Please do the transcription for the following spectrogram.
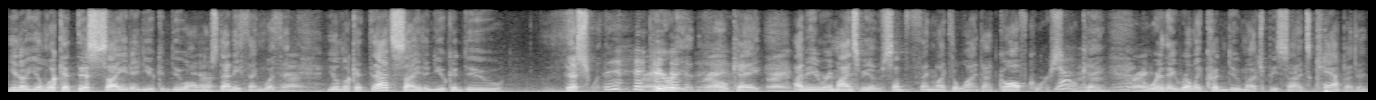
you know, you look at this site and you can do almost anything with it. You look at that site and you can do this with it. Right. Period. Right. Okay. Right. I mean, it reminds me of something like the Wyandotte Golf Course. Yeah. Okay. Mhm. Right. Where they really couldn't do much besides cap it. It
